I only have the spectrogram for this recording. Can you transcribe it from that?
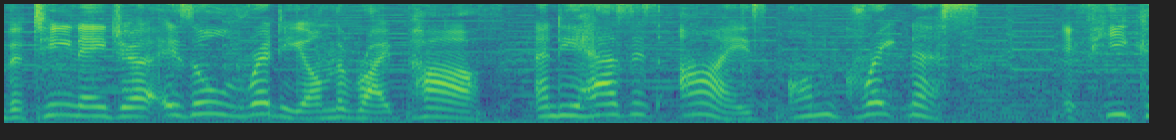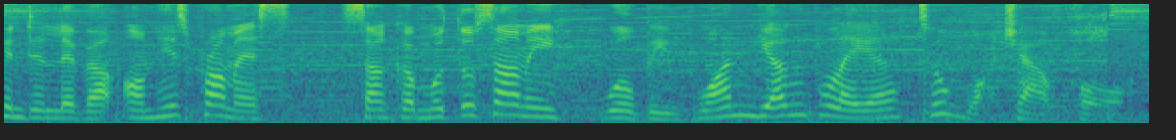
The teenager is already on the right path and he has his eyes on greatness. If he can deliver on his promise, Sankar Muthusamy will be one young player to watch out for.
